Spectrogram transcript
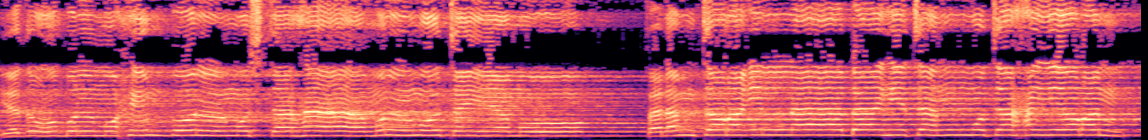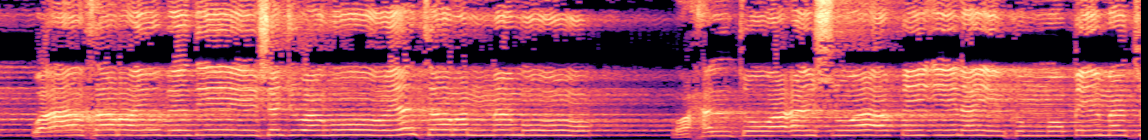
يذوب المحب المستهام المتيم فلم تر إلا باهتا متحيرا وآخر يبدي شجوه يترنم. رحلت وأشواقي إليكم مقيمة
